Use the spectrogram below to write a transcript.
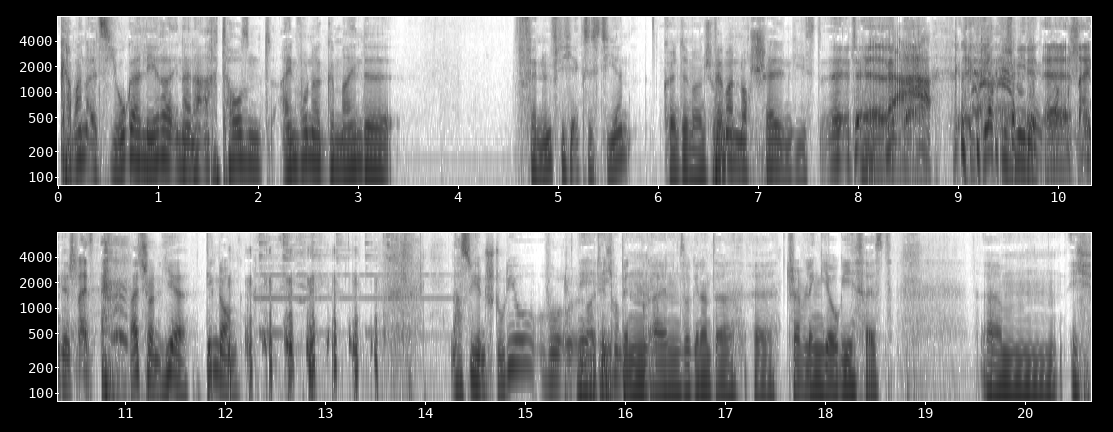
Kann man als Yogalehrer in einer 8000 Einwohnergemeinde vernünftig existieren? Könnte man schon. Wenn man noch Schellen gießt. Äh, äh, ah, Glock geschmiedet. äh, nein, Scheiß. Weiß schon, hier, Ding Dong. Hast du hier ein Studio, wo nee, Leute ich bin ein sogenannter äh, Traveling Yogi, das heißt, ähm, ich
